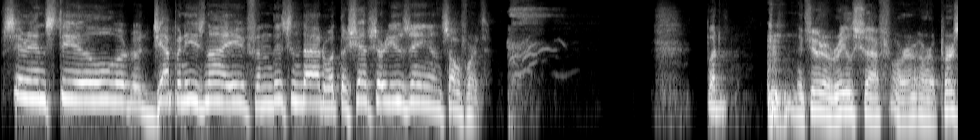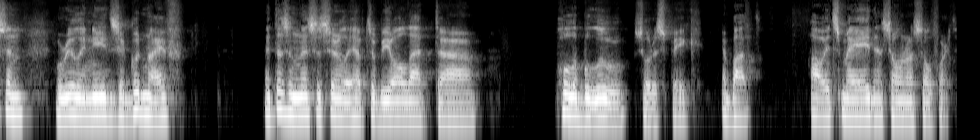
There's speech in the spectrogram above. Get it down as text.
Syrian steel or the Japanese knife and this and that, what the chefs are using and so forth. But if you're a real chef or, or a person who really needs a good knife, it doesn't necessarily have to be all that uh, hullabaloo, so to speak, about how it's made and so on and so forth.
